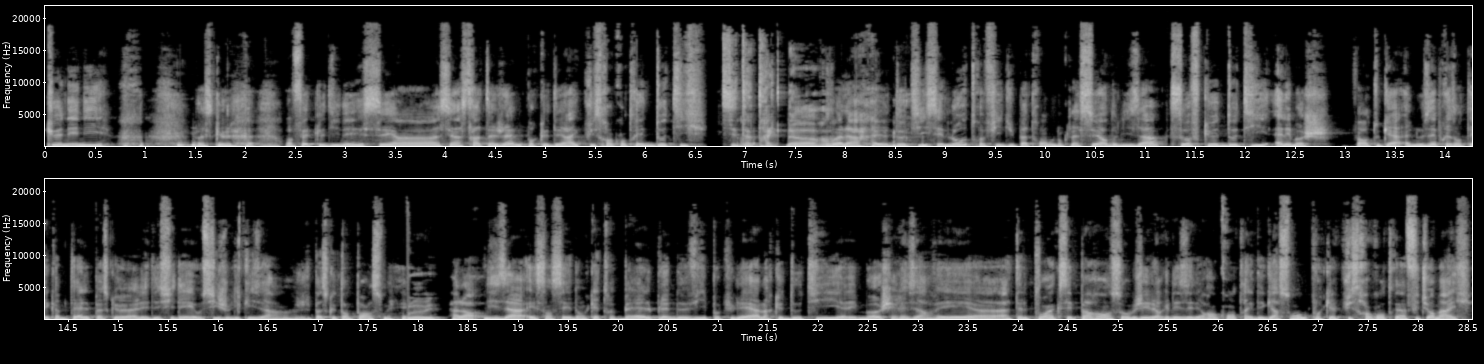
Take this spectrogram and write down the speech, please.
que nenni Parce que, en fait, le dîner, c'est un, c'est un stratagème pour que Derek puisse rencontrer Dottie. C'est un tracteur. Voilà. Dottie, c'est l'autre fille du patron, donc la sœur de Lisa. Sauf que Dottie, elle est moche. Enfin, en tout cas, elle nous est présentée comme telle parce qu'elle est décidée aussi jolie que Lisa. Hein. Je sais pas ce que t'en penses, mais. Oui, oui. Alors, Lisa est censée donc être belle, pleine de vie, populaire, alors que Dottie, elle est moche et réservée, euh, à tel point que ses parents sont obligés d'organiser des rencontres avec des garçons pour qu'elle puisse rencontrer un futur mari.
